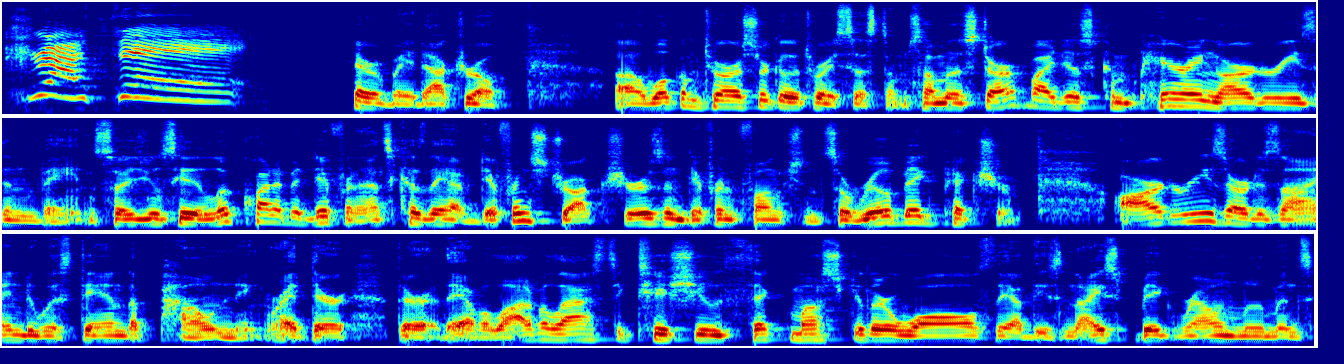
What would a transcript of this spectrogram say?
Trust it. Hey everybody, Dr. O. Uh, welcome to our circulatory system. So I'm going to start by just comparing arteries and veins. So as you can see, they look quite a bit different. That's because they have different structures and different functions. So real big picture. Arteries are designed to withstand a pounding, right? They're, they're, they have a lot of elastic tissue, thick muscular walls. They have these nice big round lumens.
